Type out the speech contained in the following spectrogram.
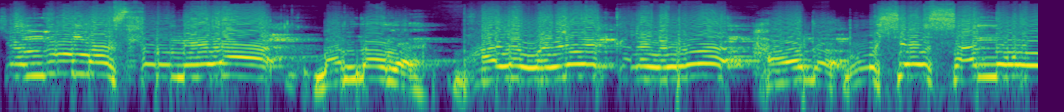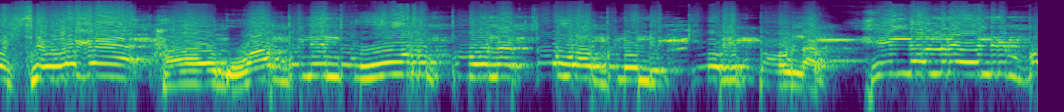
ಚಂದ್ರು ಮಾಸ್ತರ್ ಮೇಳ ಬಂದದ. ಬಹಳ ಒಳ್ಳೆಯ ಕಲಾವಿದರು ಹೌದು. ಬಹುಶಃ ಸಣ್ಣ ವಯಸ್ಸೊಳಗ ಒಬ್ಬನಿಂದ ಊರು ಪವನತ್ತ ಒಬ್ಬನಿಂದ ಕೇರಿ ಪವನ. ಹಿಂಗಂದ್ರೆ ಏನ್ರಿಪ್ಪ?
